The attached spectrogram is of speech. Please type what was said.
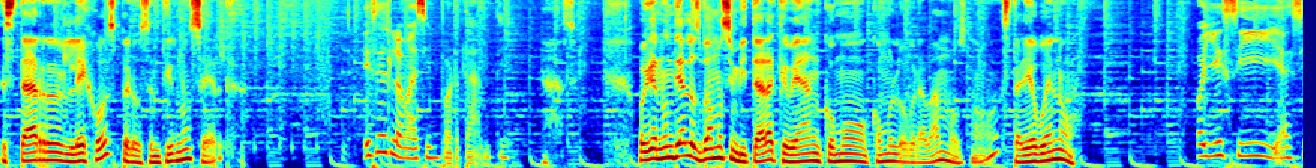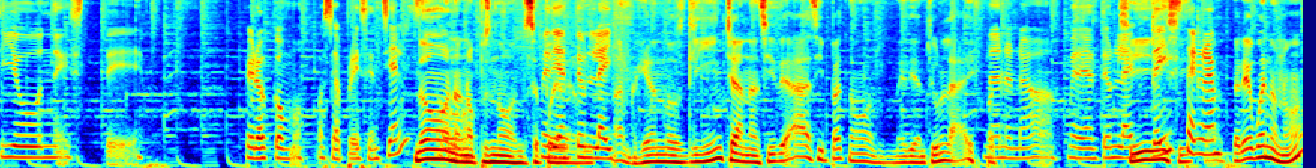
estar lejos, pero sentirnos cerca. Eso es lo más importante. Ah, sí. Oigan, un día los vamos a invitar a que vean cómo, cómo lo grabamos, ¿no? Estaría bueno. Oye, sí, así un este. Pero ¿cómo? O sea, presenciales? No, no, no, pues no, no se mediante puede. Mediante un live. Ah, imagínate, nos linchan así de, ah, sí, Pat, no, mediante un live. Pat. No, no, no, mediante un live sí, de Instagram. Sí, Estaría bueno, ¿no?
